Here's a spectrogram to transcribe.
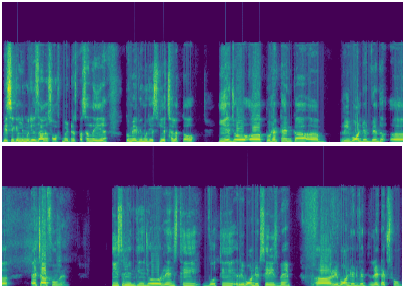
बेसिकली मुझे ज़्यादा सॉफ्ट मैट्रेस पसंद नहीं है तो मे भी, मुझे इसलिए अच्छा लगता हो। ये जो प्रोडक्ट है इनका rebonded with H R foam है। तीसरी इनकी जो रेंज थी, वो थी रिबॉन्डेड सीरीज़ में रिबॉन्डेड विद लेटेक्स फोम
